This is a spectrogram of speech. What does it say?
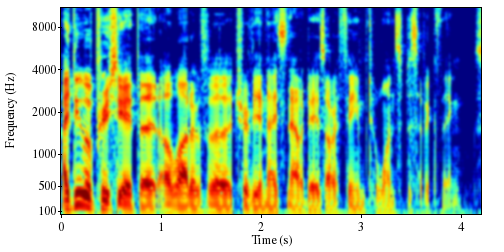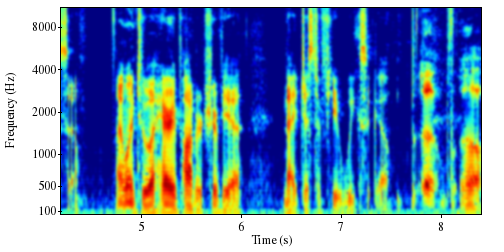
I do appreciate that a lot of uh, trivia nights nowadays are themed to one specific thing. So I went to a Harry Potter trivia night just a few weeks ago. Uh, oh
